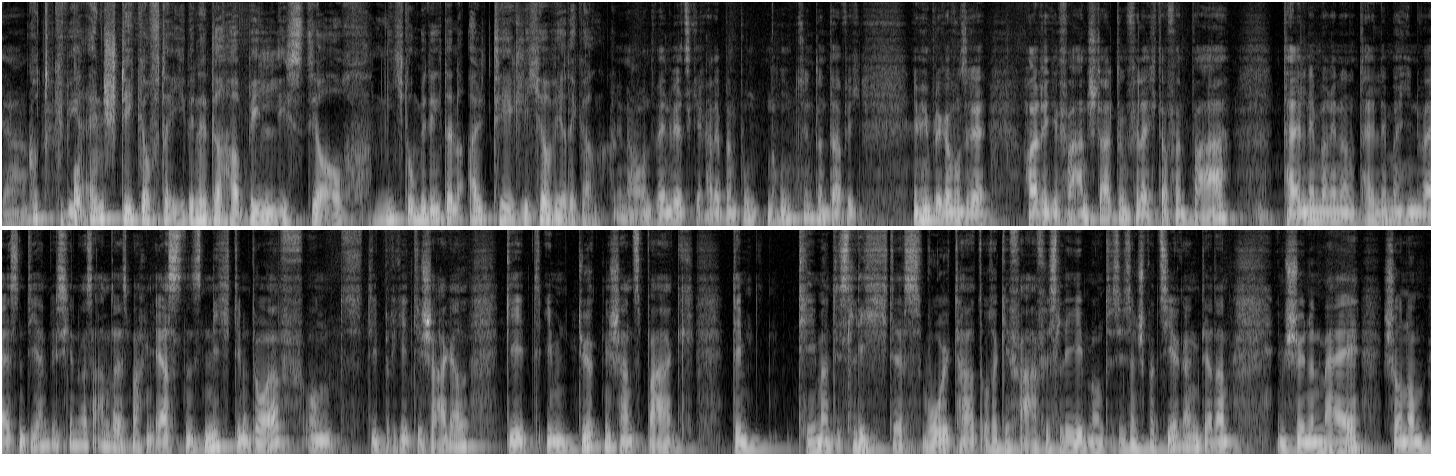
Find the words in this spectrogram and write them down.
Ja. Gut, Quereinstieg auf der Ebene der Habil ist ja auch nicht unbedingt ein alltäglicher Werdegang. Genau, und wenn wir jetzt gerade beim bunten Hund sind, dann darf ich im Hinblick auf unsere heurige Veranstaltung vielleicht auf ein paar Teilnehmerinnen und Teilnehmer hinweisen, die ein bisschen was anderes machen. Erstens nicht im Dorf und die Brigitte Schagerl geht im Türkenschanzpark dem Thema des Lichtes, Wohltat oder Gefahr fürs Leben. Und es ist ein Spaziergang, der dann im schönen Mai schon um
